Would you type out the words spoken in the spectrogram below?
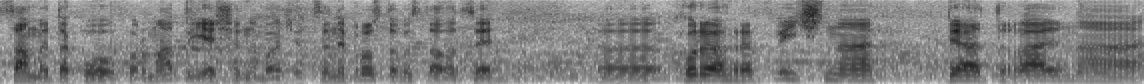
Саме такого формату я ще не бачив. Це не просто вистава, це е, хореографічна, театральна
